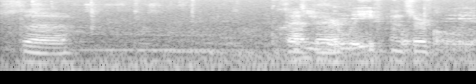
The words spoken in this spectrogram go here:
It's uh, the that Petty there. relief Insert. portfolio.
